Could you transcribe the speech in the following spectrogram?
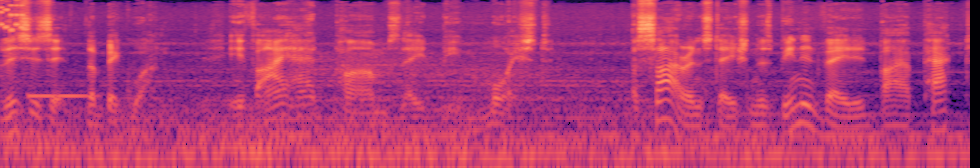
This is it, the big one. If I had palms, they'd be moist. A siren station has been invaded by a pact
